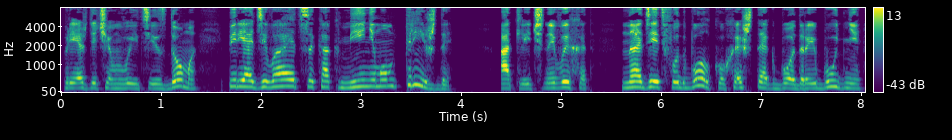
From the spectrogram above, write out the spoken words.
прежде чем выйти из дома, переодевается как минимум трижды. Отличный выход — надеть футболку хэштег «Бодрые будни»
